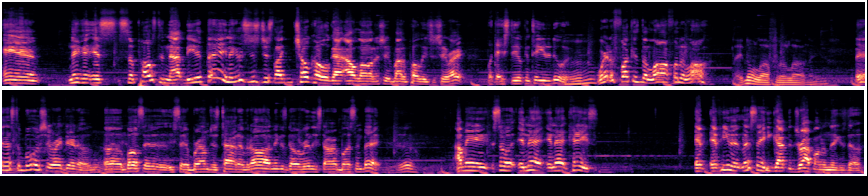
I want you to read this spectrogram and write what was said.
And nigga, it's supposed to not be a thing. Nigga, it's just just like chokehold got outlawed and shit by the police and shit, right? But they still continue to do it. Mm-hmm. Where the fuck is the law for the law? They no law for the law, nigga. Yeah, that's the bullshit right there though. Uh Bo said he said, bro, I'm just tired of it all. Niggas go really start busting back. Yeah. I mean, so in that in that case, if if he let's say he got the drop on them niggas though,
